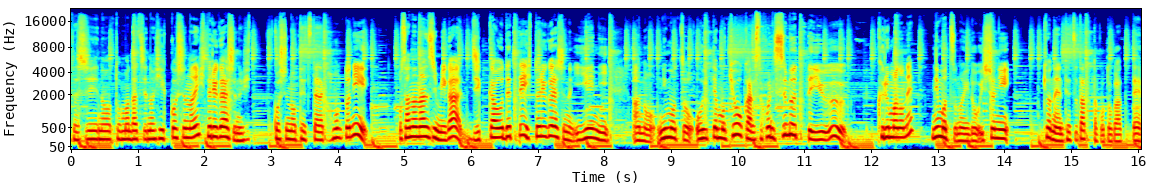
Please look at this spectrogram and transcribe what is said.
私の友達の引っ越しのね一人暮らしの引っ越しの手伝いだから本当に幼なじみが実家を出て一人暮らしの家にあの荷物を置いても今日からそこに住むっていう車のね荷物の移動を一緒に去年手伝ったことがあって、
